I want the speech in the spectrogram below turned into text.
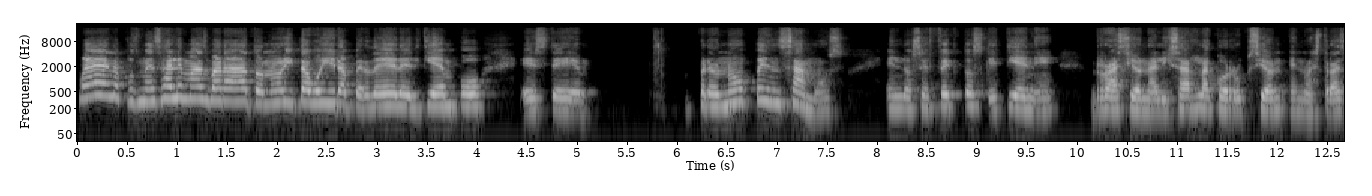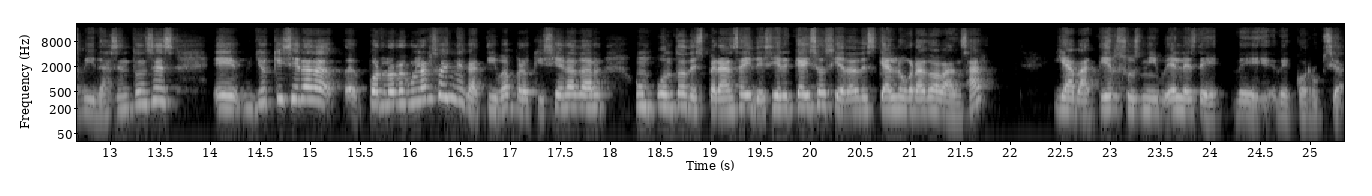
bueno, pues me sale más barato, ¿no? Ahorita voy a ir a perder el tiempo, este, pero no pensamos en los efectos que tiene racionalizar la corrupción en nuestras vidas. Entonces, eh, yo quisiera, eh, por lo regular soy negativa, pero quisiera dar un punto de esperanza y decir que hay sociedades que han logrado avanzar y abatir sus niveles de, corrupción.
